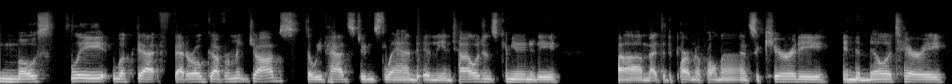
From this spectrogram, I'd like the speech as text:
mostly looked at federal government jobs. So we've had students land in the intelligence community, um, at the Department of Homeland Security, in the military.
